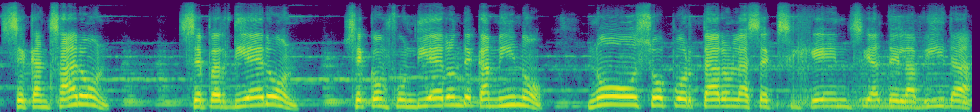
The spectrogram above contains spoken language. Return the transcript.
Se cansaron, se perdieron, se confundieron de camino, no soportaron las exigencias de la vida,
